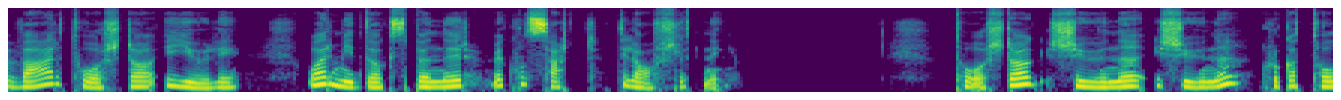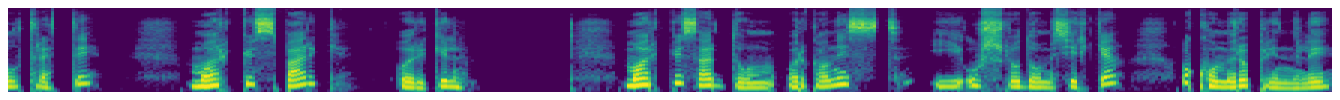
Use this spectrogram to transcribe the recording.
hver torsdag i juli og er middagsbønner med konsert til avslutning. Torsdag 7. i 7. klokka 12.30 Markus Berg, orgel. Markus er domorganist i Oslo domkirke og kommer opprinnelig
